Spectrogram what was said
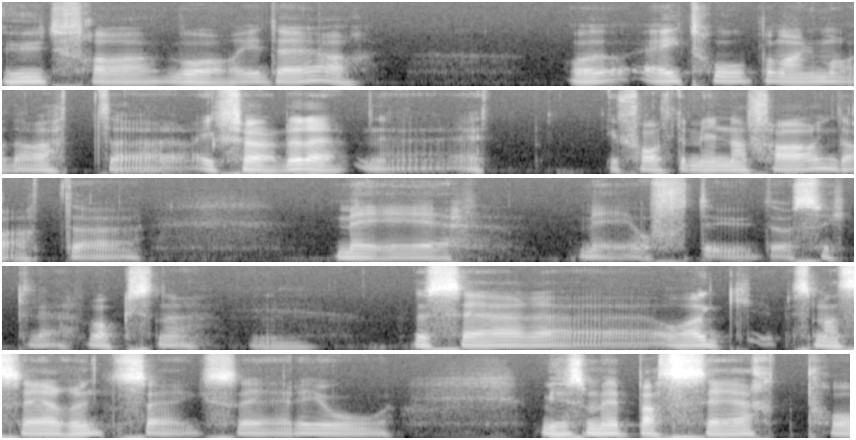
ut fra våre ideer. Og jeg tror på mange måter at uh, Jeg føler det uh, et, i forhold til min erfaring, da, at uh, vi, er, vi, er, ofte ute og sykler, voksne. Mm. Du ser òg, hvis man ser rundt seg, så er det jo mye som er basert på,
